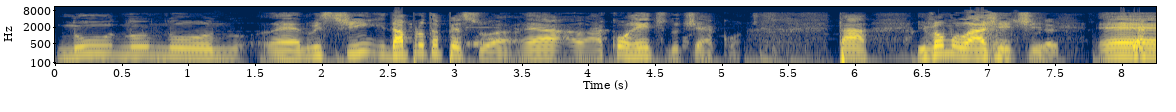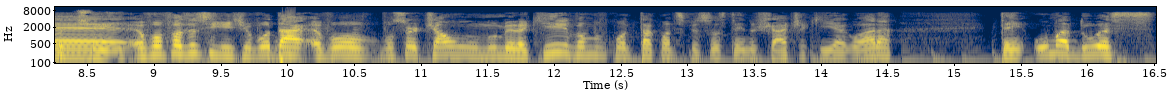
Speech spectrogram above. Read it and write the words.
no, no, no, no, é, no Steam e dar pra outra pessoa. É a, a corrente do Tcheco. Tá, e vamos lá, gente. É, eu vou fazer o seguinte, eu vou dar, eu vou, vou sortear um número aqui, vamos contar quantas pessoas tem no chat aqui agora. Tem uma, duas,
